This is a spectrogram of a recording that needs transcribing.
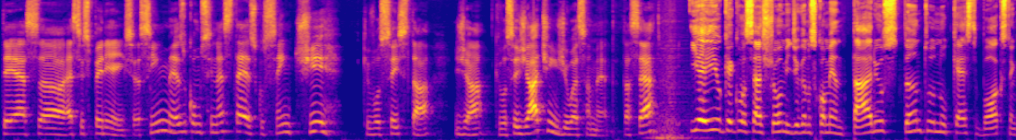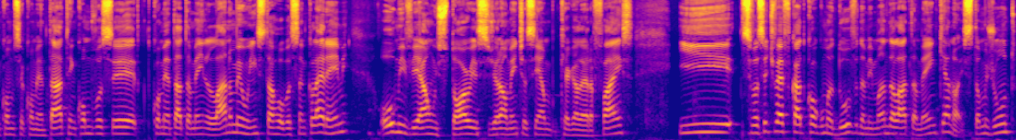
ter essa, essa experiência, assim mesmo como sinestésico, sentir que você está já, que você já atingiu essa meta, tá certo? E aí, o que, que você achou? Me diga nos comentários, tanto no Castbox, tem como você comentar, tem como você comentar também lá no meu Insta, arroba Sanclerm, ou me enviar um stories, geralmente assim é que a galera faz. E se você tiver ficado com alguma dúvida, me manda lá também, que é nós. Tamo junto.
